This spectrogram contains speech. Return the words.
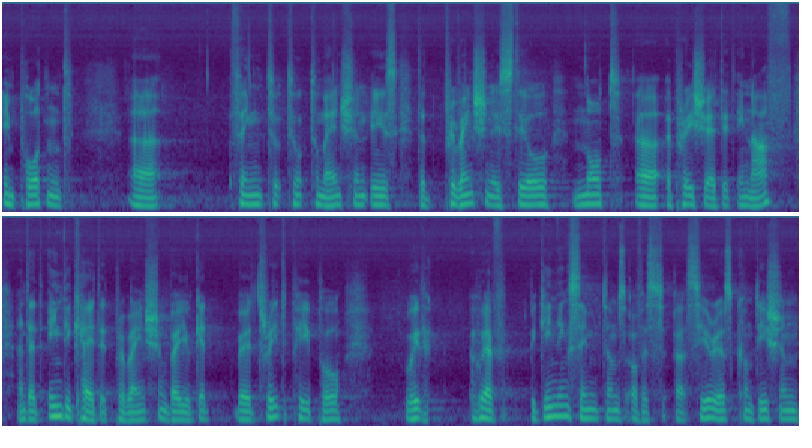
important uh, thing to, to, to, mention is that prevention is still not uh, appreciated enough, and that indicated prevention, where you get where you treat people with, who have beginning symptoms of a, a serious condition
